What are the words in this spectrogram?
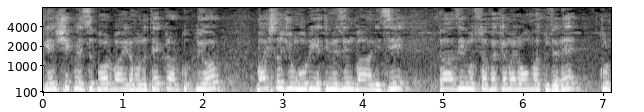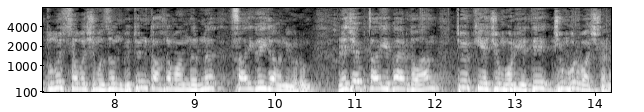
Gençlik ve Spor Bayramı'nı tekrar kutluyor. Başta Cumhuriyetimizin banisi Gazi Mustafa Kemal olmak üzere Kurtuluş Savaşımızın bütün kahramanlarını saygıyla anıyorum. Recep Tayyip Erdoğan, Türkiye Cumhuriyeti Cumhurbaşkanı.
